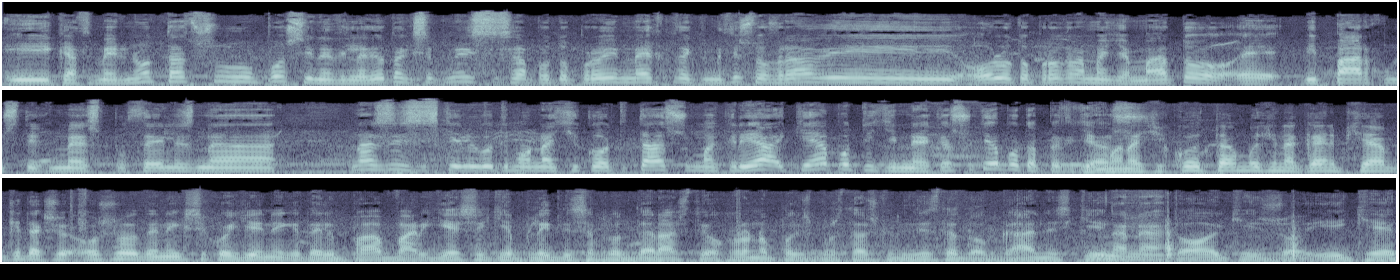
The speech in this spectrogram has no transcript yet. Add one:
Η καθημερινότητά σου πώς είναι, δηλαδή όταν ξυπνήσεις από το πρωί μέχρι θα κοιμηθείς το βράδυ, όλο το πρόγραμμα γεμάτο. Ε, υπάρχουν στιγμές που θέλεις να, να ζήσεις και λίγο τη μοναχικότητά σου μακριά και από τη γυναίκα σου και από τα Η παιδιά σου. μοναχικότητά μου έχει να κάνει πια. Κοίταξε, όσο δεν έχεις οικογένεια και τα λοιπά, βαριέσαι και πλήττεις από τον τεράστιο χρόνο που έχεις μπροστά σου και τη ζήσει δεν τον κάνεις και Ναι, ναι. αυτό και η ζωή. Και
